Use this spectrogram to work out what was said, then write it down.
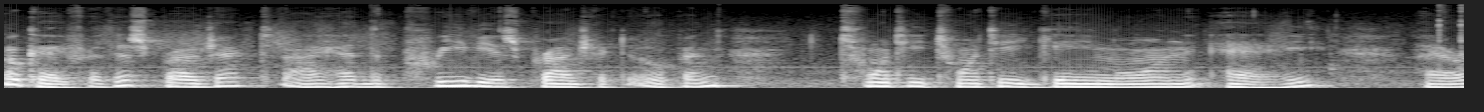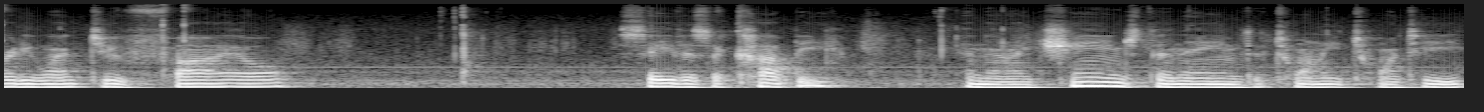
Okay, for this project, I had the previous project open, 2020 Game 1A. I already went to File, Save as a Copy, and then I changed the name to 2020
